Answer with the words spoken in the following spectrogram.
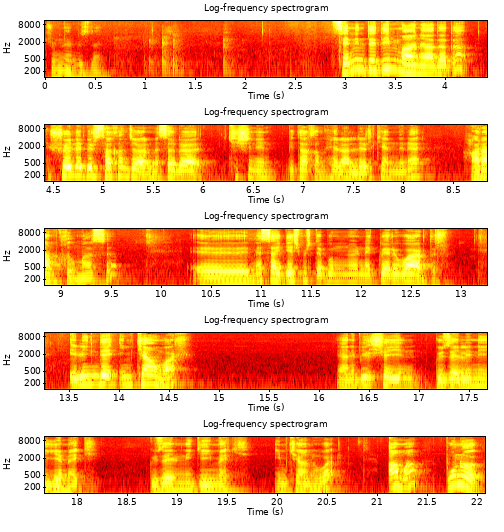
cümlemizden. Senin dediğin manada da şöyle bir sakınca var. Mesela kişinin bir takım helalleri kendine haram kılması. Ee, mesela geçmişte bunun örnekleri vardır. Elinde imkan var. Yani bir şeyin güzelini yemek, güzelini giymek imkanı var. Ama bunu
